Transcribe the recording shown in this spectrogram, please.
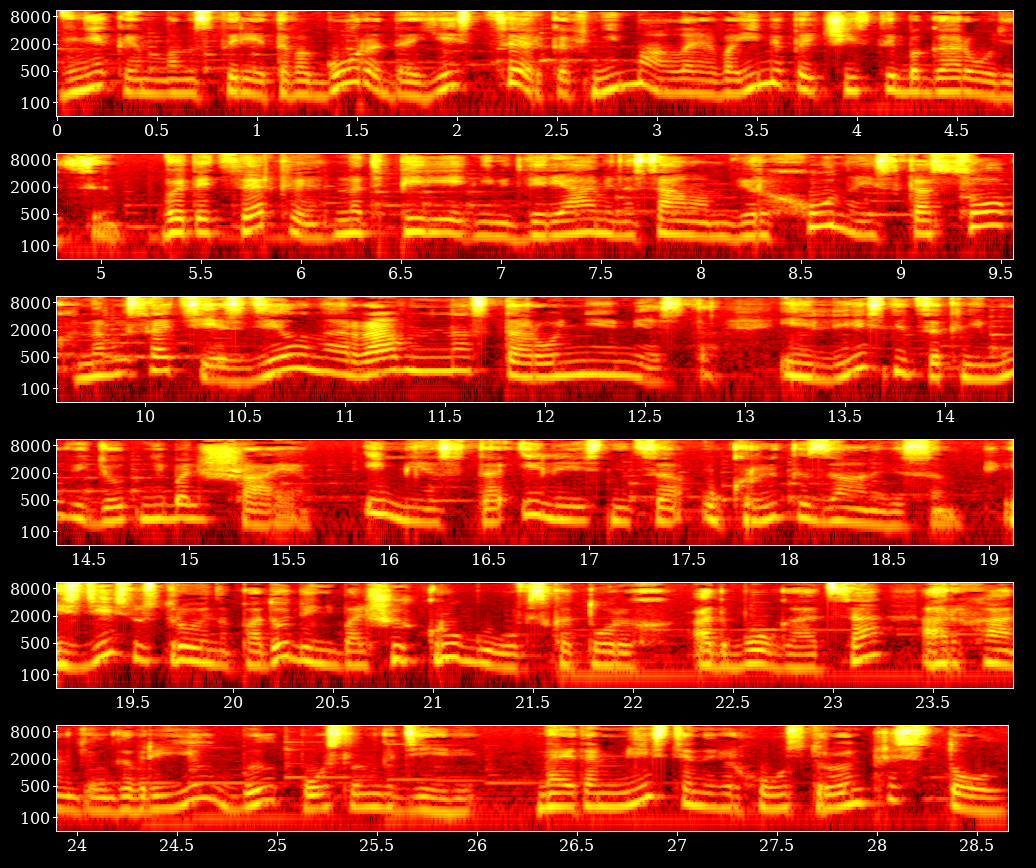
в некоем монастыре этого города есть церковь немалая во имя Пречистой Богородицы. В этой церкви над передними дверями на самом верху, наискосок, на высоте сделано равностороннее место, и лестница к нему ведет небольшая и место, и лестница укрыты занавесом. И здесь устроено подобие небольших кругов, с которых от Бога Отца архангел Гавриил был послан к Деве. На этом месте наверху устроен престол,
